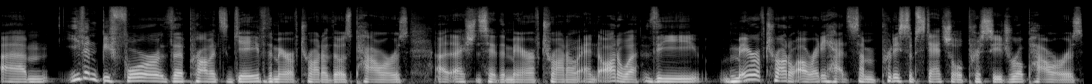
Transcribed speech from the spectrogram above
Um, even before the province gave the mayor of Toronto those powers, uh, I should say the mayor of Toronto and Ottawa, the mayor of Toronto already had some pretty substantial procedural powers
